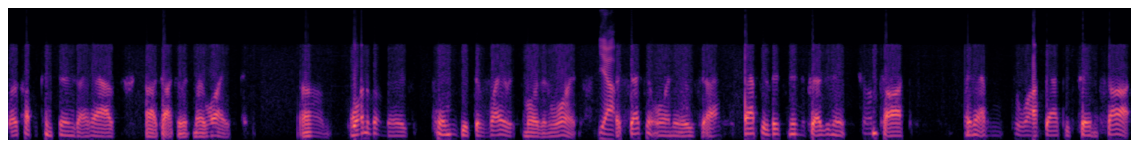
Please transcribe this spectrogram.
But a couple concerns I have uh, talking with my wife. Um, one of them is, can you get the virus more than once? Yeah. The second one is, uh, after listening to President Trump talk and having to walk back his train of thought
